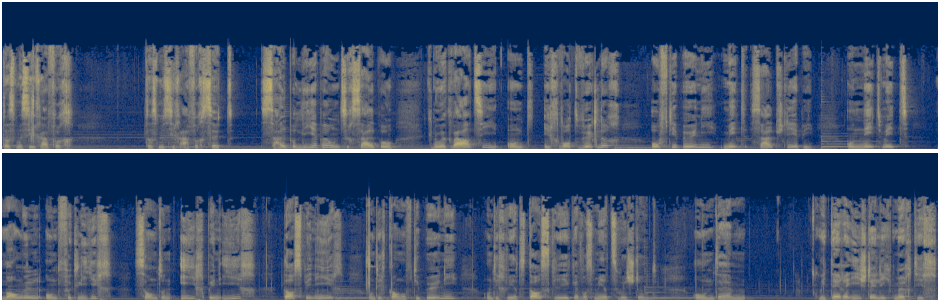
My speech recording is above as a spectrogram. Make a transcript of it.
dass man sich einfach, dass man sich einfach selber lieben und sich selber genug wert sein. Und ich will wirklich auf die Bühne mit Selbstliebe und nicht mit Mangel und Vergleich, sondern ich bin ich, das bin ich und ich gehe auf die Bühne und ich werde das kriegen, was mir zusteht. Und ähm, mit dieser Einstellung möchte ich,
